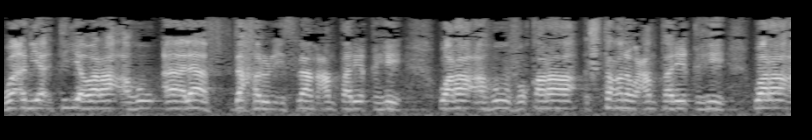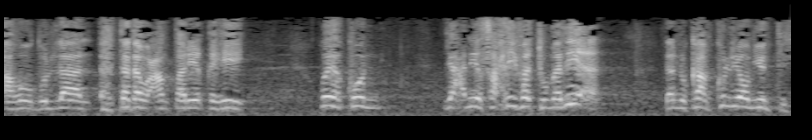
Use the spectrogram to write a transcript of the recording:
وأن يأتي وراءه آلاف دخلوا الإسلام عن طريقه وراءه فقراء استغنوا عن طريقه وراءه ضلال اهتدوا عن طريقه. ويكون يعني صحيفة مليئة لأنه كان كل يوم ينتج.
